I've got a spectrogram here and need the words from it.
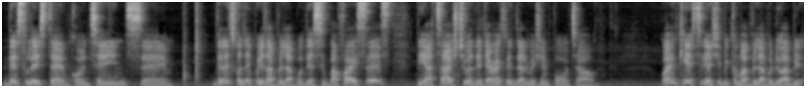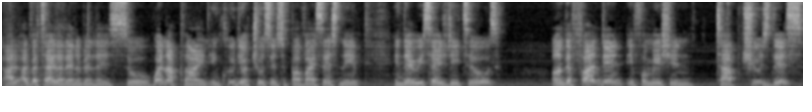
This list um, contains um, the list contains projects available. The supervisors they are attached to and they're directly in the admission portal. When case students should become available, they will be advertised at the end of the list. So when applying, include your chosen supervisor's name in the research details. On the funding information tab, choose this.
